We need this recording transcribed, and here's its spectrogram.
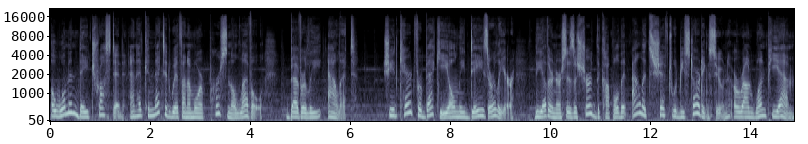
a woman they trusted and had connected with on a more personal level Beverley Allitt. She had cared for Becky only days earlier. The other nurses assured the couple that Allitt's shift would be starting soon, around 1 p.m.,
